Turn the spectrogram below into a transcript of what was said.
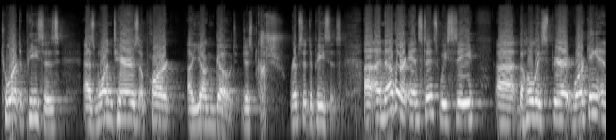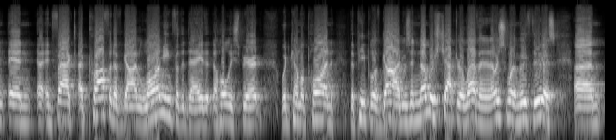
tore it to pieces as one tears apart a young goat, just rips it to pieces. Uh, another instance, we see uh, the Holy Spirit working, and, and uh, in fact, a prophet of God longing for the day that the Holy Spirit would come upon the people of God was in Numbers chapter 11. And I just want to move through this. Um,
